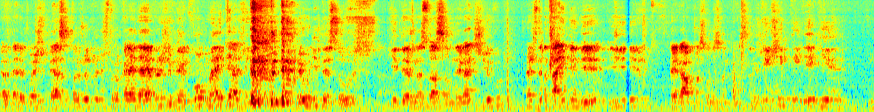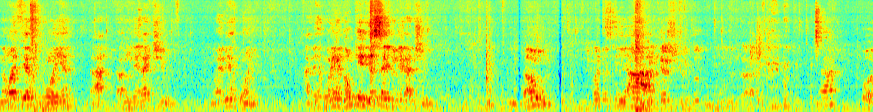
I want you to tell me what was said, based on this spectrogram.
eu até depois peço a tua ajuda de trocar ideia para a gente ver como é que a gente reunir pessoas que estejam na situação negativa para tentar entender e pegar alguma solução interessante. A gente tem que entender que não é vergonha tá? tá no negativo. Não é vergonha. A vergonha é não querer sair do negativo. Então, Tipo assim, ah. Eu acho que todo mundo já. Ah, pô,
